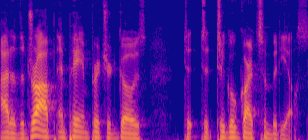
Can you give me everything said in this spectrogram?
out of the drop, and Peyton Pritchard goes to, to, to go guard somebody else.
